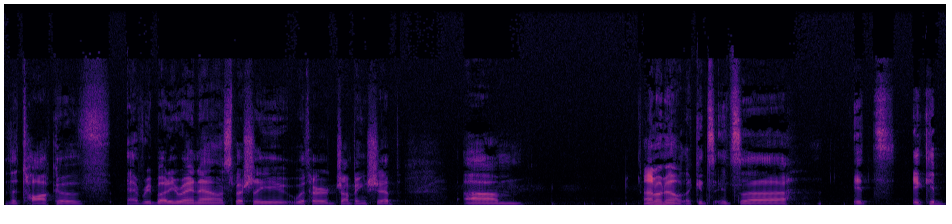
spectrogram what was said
the talk of everybody right now especially with her jumping ship. Um i don't know like it's it's uh it's it could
